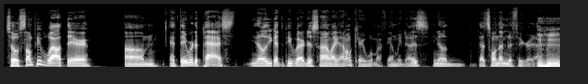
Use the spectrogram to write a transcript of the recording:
So some people out there, um, if they were to pass, you know, you got the people that are just kind of like, I don't care what my family does. You know, that's on them to figure it out. Mm-hmm.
